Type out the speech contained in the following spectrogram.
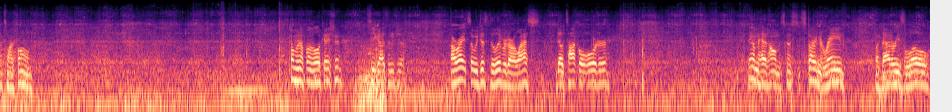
That's my phone. Coming up on the location. See you guys in the gym. All right, so we just delivered our last Del Taco order. I think I'm gonna head home. It's gonna it's starting to rain. My battery's low.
